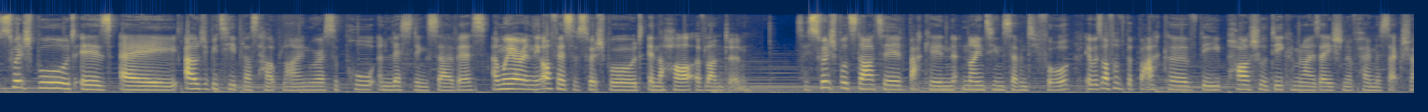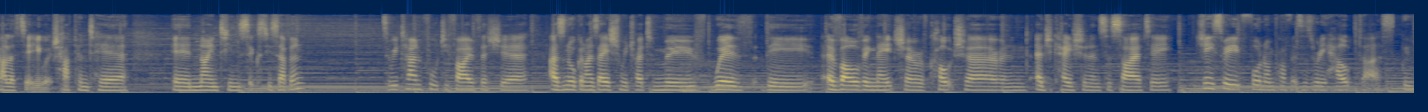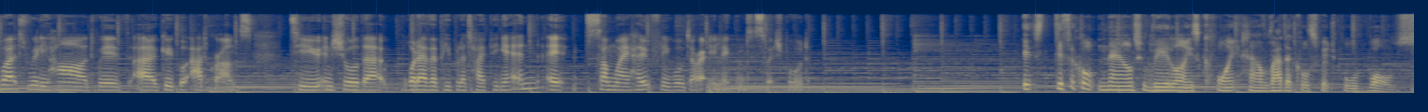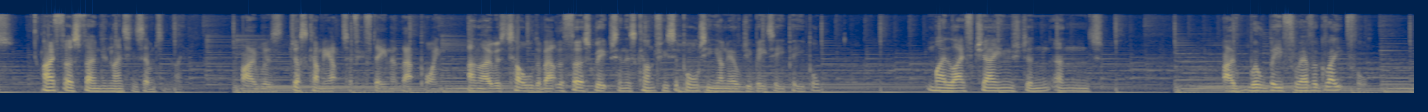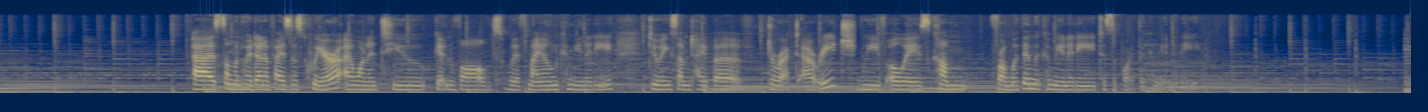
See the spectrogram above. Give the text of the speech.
Switchboard is a LGBT plus helpline. We're a support and listening service and we are in the office of Switchboard in the heart of London. So Switchboard started back in 1974. It was off of the back of the partial decriminalisation of homosexuality which happened here in 1967. So we turned 45 this year. As an organisation we tried to move with the evolving nature of culture and education and society. G Suite for Nonprofits has really helped us. We've worked really hard with uh, Google Ad Grants to ensure that whatever people are typing in, it some way hopefully will directly link them to Switchboard. It's difficult now to realise quite how radical Switchboard was. I first phoned in 1979. I was just coming up to 15 at that point and I was told about the first groups in this country supporting young LGBT people. My life changed and, and I will be forever grateful. As someone who identifies as queer, I wanted to get involved with my own community, doing some type of direct outreach. We've always come from within the community to support the community.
